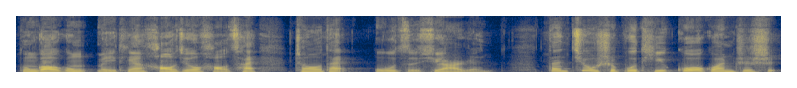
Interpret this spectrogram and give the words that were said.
东高公每天好酒好菜招待伍子胥二人，但就是不提过关之事。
